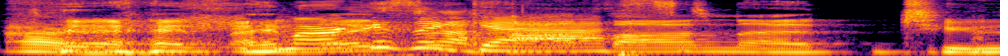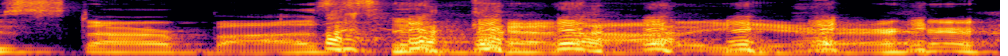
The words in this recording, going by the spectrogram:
all right. And I'd Mark like is to aghast. hop on that two-star bus and get out of here.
